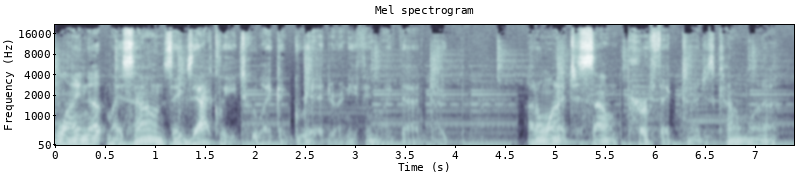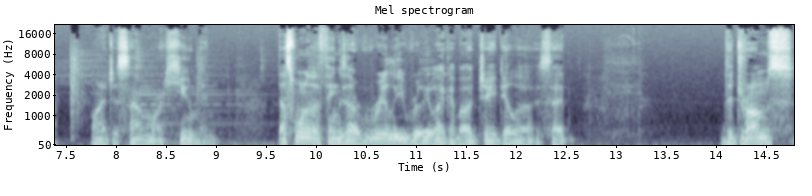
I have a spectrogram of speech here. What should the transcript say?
line up my sounds exactly to like a grid or anything like that. I, I don't want it to sound perfect. I just kind of want to want it to sound more human. That's one of the things I really really like about J Dilla is that the drums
